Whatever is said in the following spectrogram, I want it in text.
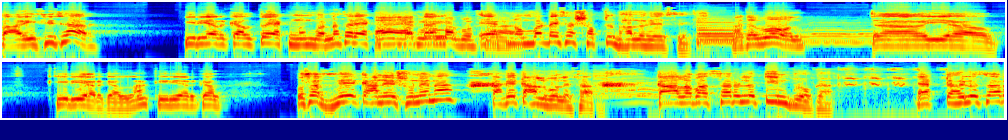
পারিছি স্যার। কিরিয়ার কাল তো এক নম্বর না স্যার? এক হ্যাঁ, এক নম্বরটাই নম্বর প্রশ্ন, এক হ্যাঁ। নম্বরটাই স্যার সবচেয়ে ভালো হয়েছে। আচ্ছা বল। তা আহ, কিরিয়ার কাল না কিরিয়ার কাল ও স্যার, যে কানে শুনে না, তাকে কাল বলে স্যার। কাল আবার স্যার হলো তিন প্রকার। একটা হলো স্যার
